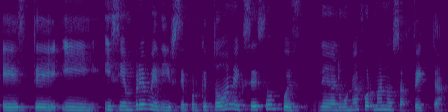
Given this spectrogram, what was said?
Este, y, y siempre medirse, porque todo en exceso, pues de alguna forma nos afecta.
